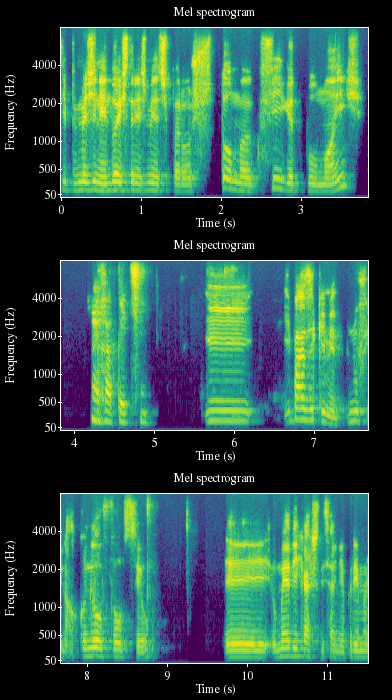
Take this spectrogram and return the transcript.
tipo, imaginem, dois, três meses para o estômago, fígado, pulmões, É rápido, sim. e, e basicamente, no final, quando ele faleceu, eh, o médico acho que disse à minha prima,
